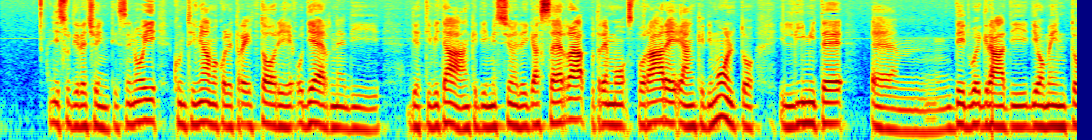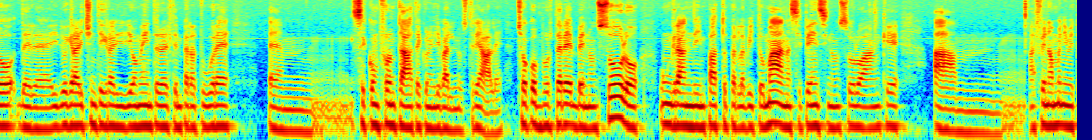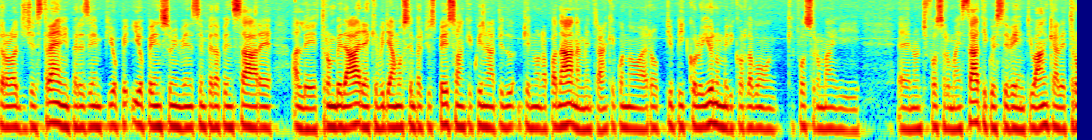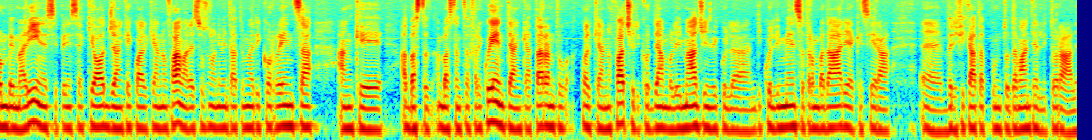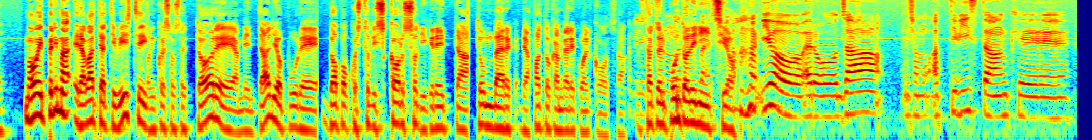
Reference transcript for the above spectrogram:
gli studi recenti. Se noi continuiamo con le traiettorie odierne di, di attività, anche di emissione dei gas serra, potremmo sforare e anche di molto il limite ehm, dei due gradi di aumento, delle, due gradi centigradi di aumento delle temperature ehm, se confrontate con il livello industriale. Ciò comporterebbe non solo un grande impatto per la vita umana, si pensi non solo anche a, um, a fenomeni meteorologici estremi, per esempio io, io, penso, mi viene sempre da pensare alle trombe d'aria che vediamo sempre più spesso anche qui nella pianura padana, mentre anche quando ero più piccolo io non mi ricordavo che fossero mai eh, non ci fossero mai stati questi eventi o anche alle trombe marine, si pensa a Chioggia anche qualche anno fa, ma adesso sono diventate una ricorrenza anche abbast- abbastanza frequente, anche a Taranto qualche anno fa ci ricordiamo le immagini di, quella, di quell'immensa tromba d'aria che si era eh, verificata appunto davanti al litorale. Ma voi prima eravate attivisti in questo settore ambientale oppure dopo questo discorso di Greta Thunberg vi ha fatto cambiare qualcosa? È stato il punto d'inizio. Io ero già diciamo, attivista anche,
